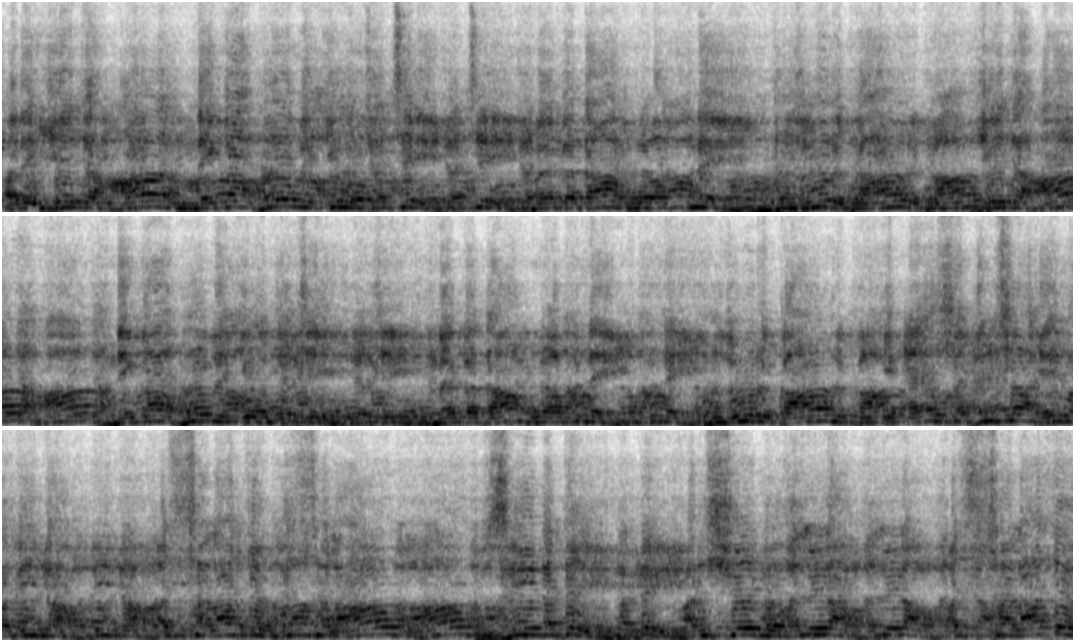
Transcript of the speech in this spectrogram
अरे ये जहाँ निगाहों में क्यों जचे? मैं गदा हूँ अपने हुजूर का। ये जहाँ निगाहों में क्यों जचे? मैं गदा हूँ अपने हुजूर का कि ऐ शहंशाह मदीना। अस्सलातु वस्सलाम, जीनते अर्शे मुअल्ला। अस्सलातु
